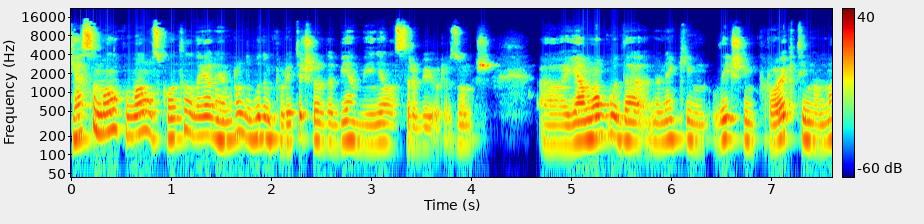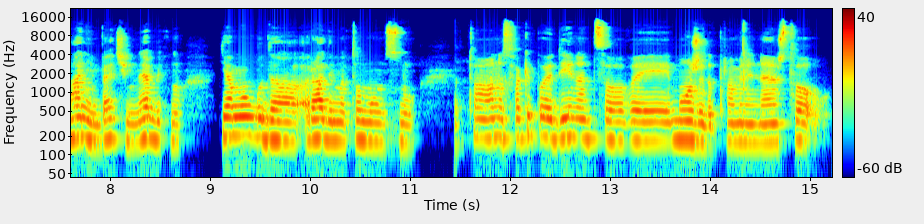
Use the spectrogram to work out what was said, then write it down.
Ja sam malo po malo skontala da ja ne moram da budem političar da bi ja menjala Srbiju, razumeš? Ja mogu da na nekim ličnim projektima, manjim, većim, nebitno, ja mogu da radim na tom mom snu. To je ono, svaki pojedinac ovaj, može da promeni nešto,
